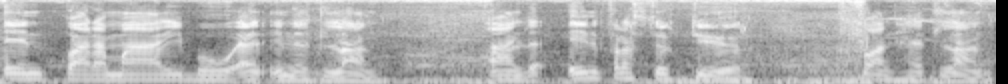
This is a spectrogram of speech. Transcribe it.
in Paramaribo en in het land. Aan de infrastructuur van het land.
